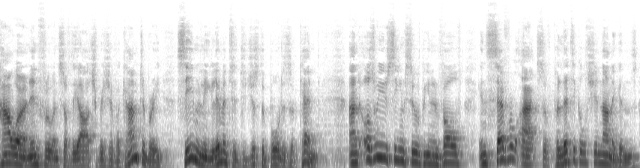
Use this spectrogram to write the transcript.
power and influence of the Archbishop of Canterbury seemingly limited to just the borders of Kent, and Oswiu seems to have been involved in several acts of political shenanigans,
